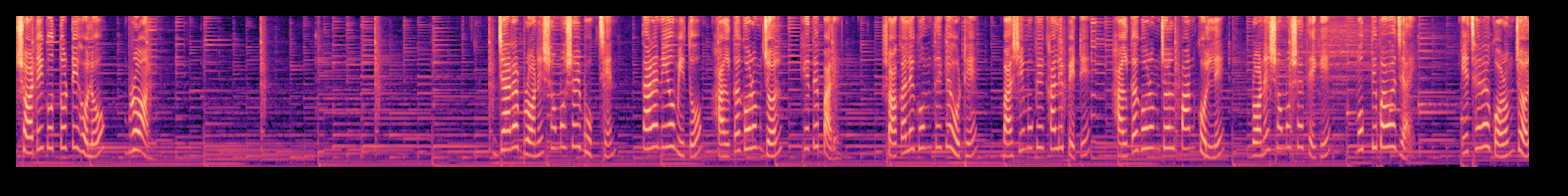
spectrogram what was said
সঠিক উত্তরটি হলো ব্রন যারা ব্রণের সমস্যায় ভুগছেন, তারা নিয়মিত হালকা গরম জল খেতে পারেন। সকালে ঘুম থেকে উঠে বাসি মুখে খালি পেটে হালকা গরম জল পান করলে ব্রণের সমস্যা থেকে মুক্তি পাওয়া যায়। এছাড়া গরম জল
